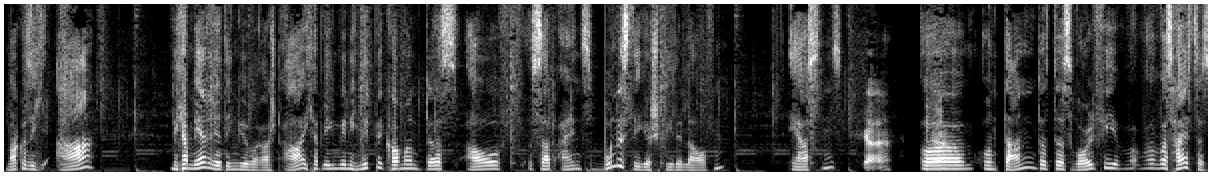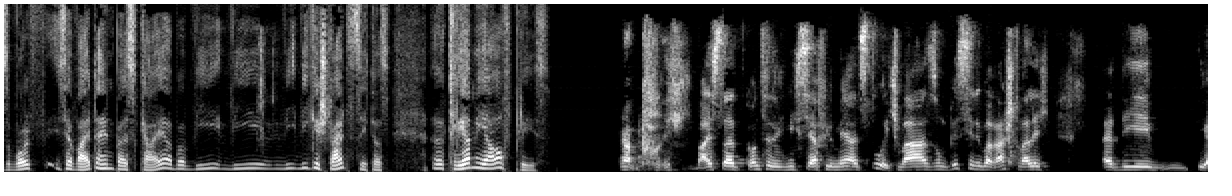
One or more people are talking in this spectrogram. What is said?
Markus, ich A, mich haben mehrere Dinge überrascht. A, ich habe irgendwie nicht mitbekommen, dass auf Sat 1 Bundesligaspiele laufen. Erstens. Ja. Ähm, und dann, dass das Wolfi, was heißt das? Wolf ist ja weiterhin bei Sky, aber wie, wie, wie, wie gestaltet sich das? Äh, klär mir auf, please. Ja, ich weiß da grundsätzlich nicht sehr viel mehr als du. Ich war so ein bisschen überrascht, weil ich äh, die, die,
